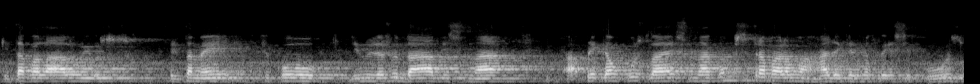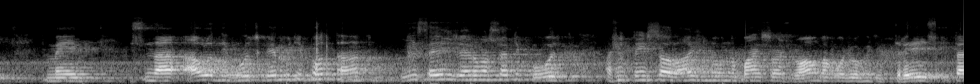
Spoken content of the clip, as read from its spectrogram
que estava lá, Wilson, ele também ficou de nos ajudar, de ensinar, aplicar um curso lá, ensinar como se trabalha uma rádio, que ele já fez esse curso. Também ensinar aula de música é muito importante isso aí gera uma série de coisas. A gente tem Solange no, no bairro São João, na rua João 23, que está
